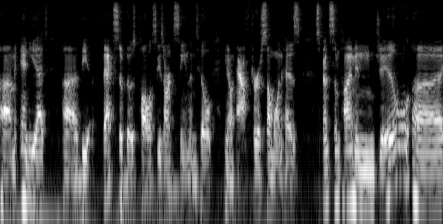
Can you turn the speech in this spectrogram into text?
um, and yet uh, the effects of those policies aren't seen until you know after someone has spent some time in jail uh,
